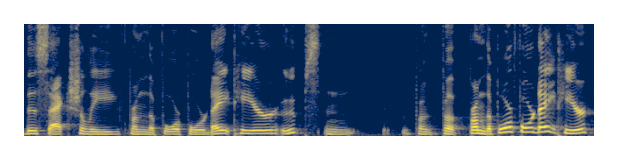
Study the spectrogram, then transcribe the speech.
this actually from the 4-4 date here, oops, and from, from the 4-4 date here,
